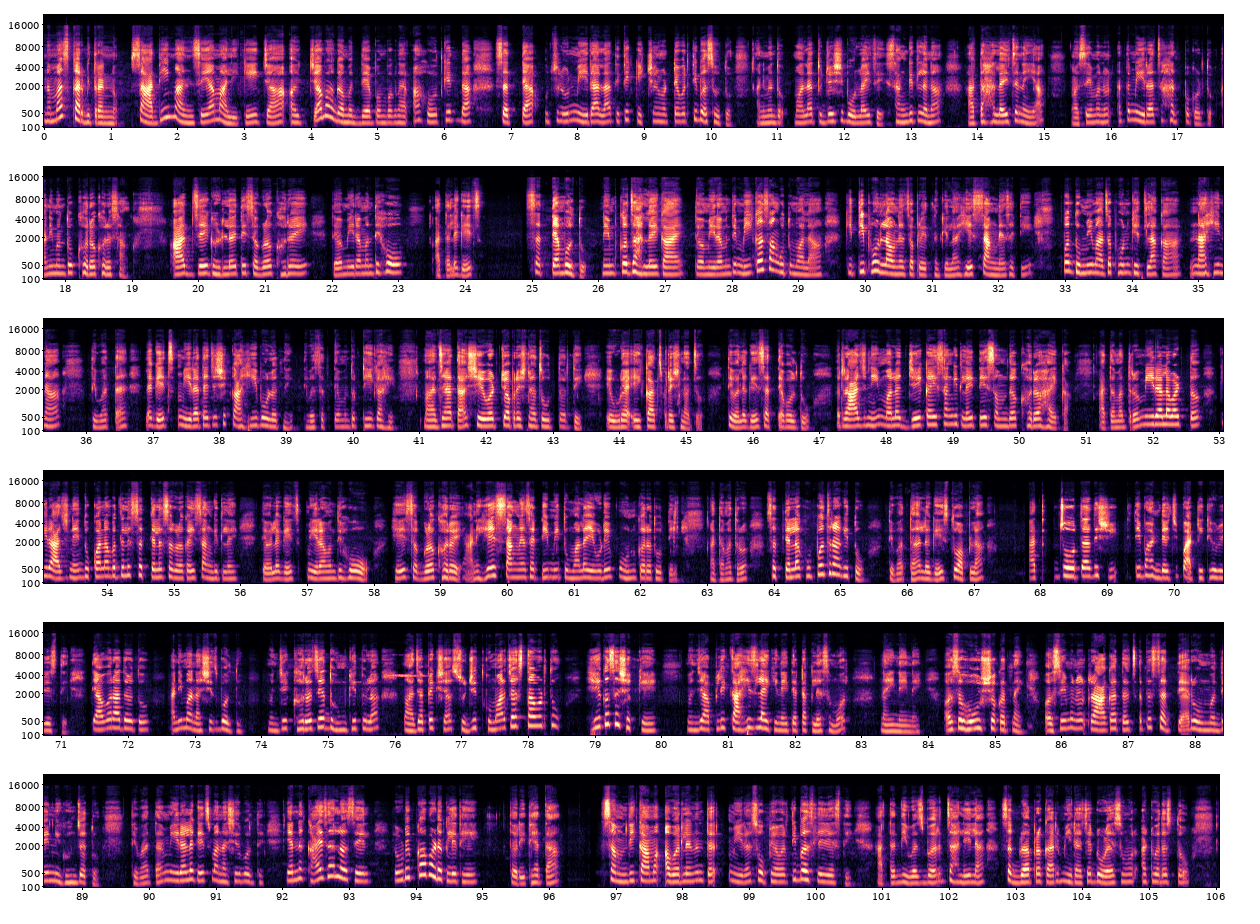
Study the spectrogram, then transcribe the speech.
नमस्कार मित्रांनो. साधी माणसे या मालिकेच्या आजच्या भागामध्ये आपण बघणार आहोत की एकदा सत्या उचलून मीराला तिथे किचन वाट्यावरती बसवतो. आणि म्हणतो मला तुझ्याशी बोलायचं आहे सांगितलं ना? आता हलायचं नाही या असे म्हणून आता मीराचा हात पकडतो आणि म्हणतो खरं खरं सांग. आज जे घडलं आहे ते सगळं खरं आहे तेव्हा मीरा म्हणते हो. आता लगेच सत्या बोलतो नेमकं झालं आहे काय? तेव्हा मीरा म्हणते मी का सांगू तुम्हाला किती फोन लावण्याचा प्रयत्न केला हेच सांगण्यासाठी. पण तुम्ही माझा फोन घेतला का? नाही ना. तेव्हा त्या लगेच मीरा त्याच्याशी काहीही बोलत नाही. तेव्हा सत्य म्हणतो ठीक आहे. माझ्या आता शेवटच्या प्रश्नाचं उत्तर दे. एवढ्या एकाच प्रश्नाचं. तेव्हा लगेच सत्या बोलतो राजनी मला जे काही सांगितलं आहे ते समजा खरं आहे का? आता मात्र मीराला वाटतं की राजने दुकानाबद्दल सत्याला सगळं काही सांगितलं आहे तेव्हा लगेच मीरा म्हणते हो हे सगळं खरं आहे आणि हेच सांगण्यासाठी मी तुम्हाला एवढे फोन करत होते. आता मात्र सत्याला खूपच राग येतो तेव्हा आता लगेच तो आपला हात जोरदार दिवशी तिथे भांड्याची पाठी ठेवलेली असते. त्यावर आदळतो आणि मनाशीच बोलतो म्हणजे खरंच या धूमकेतूला माझ्यापेक्षा सुजित कुमार जास्त आवडतो? हे कसं शक्य आहे? म्हणजे आपली काहीच लायकी नाही त्या टकल्यासमोर? नाही नाही नाही असं होऊच शकत नाही. असे म्हणून रागातच आता सध्या रूममध्ये निघून जातो. तेव्हा आता मीरा लगेच मनाशी बोलते यांना काय झालं असेल? एवढे का भडकलेत हे? तर इथे आता समधी कामं आवरल्यानंतर मीरा सोफ्यावरती बसलेली असते. आता दिवसभर झालेला सगळा प्रकार मीराच्या डोळ्यासमोर आठवत असतो.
